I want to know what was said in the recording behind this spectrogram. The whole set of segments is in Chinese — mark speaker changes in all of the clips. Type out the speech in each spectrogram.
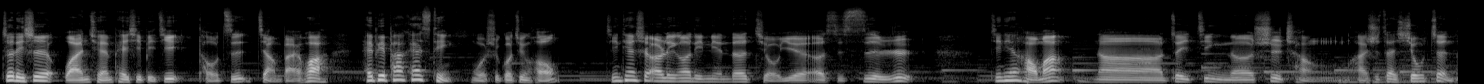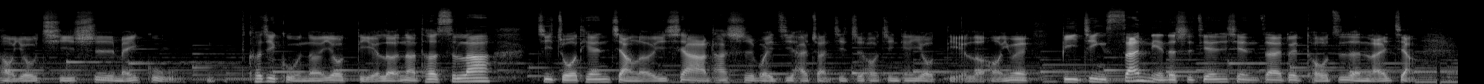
Speaker 1: 这里是完全配息笔记，投资讲白话，Happy Podcasting，我是郭俊宏。今天是二零二零年的九月二十四日，今天好吗？那最近呢，市场还是在修正哈，尤其是美股科技股呢又跌了。那特斯拉继昨天讲了一下，它是危机还转机之后，今天又跌了哈，因为毕竟三年的时间，现在对投资人来讲。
